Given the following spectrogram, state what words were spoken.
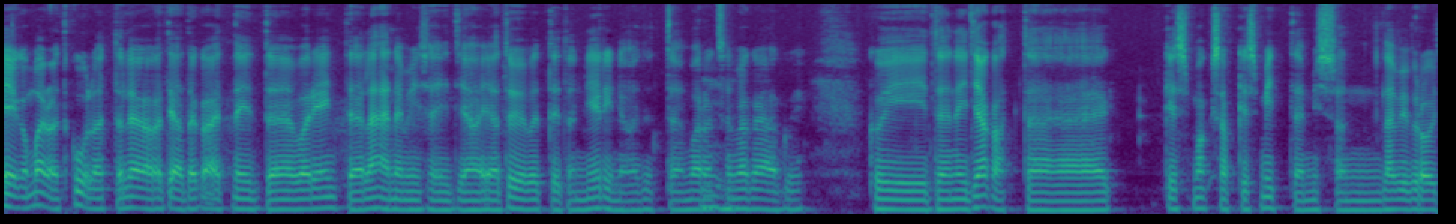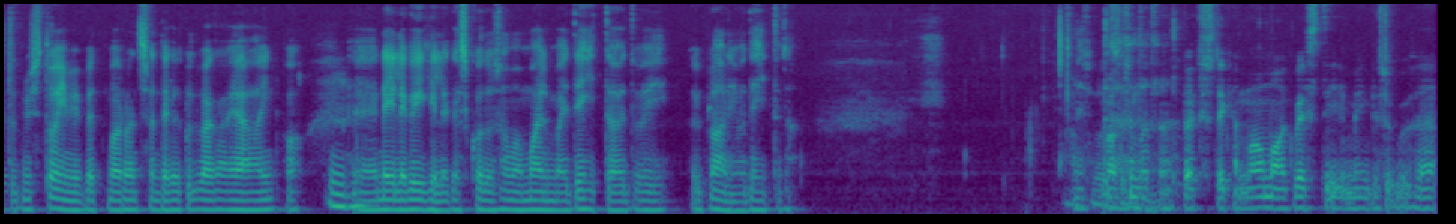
ei, aga ma arvan, et kuulajatel hea teada ka, et neid äh, variante ja lähenemiseid ja, ja töövõtteid on nii erinevad, et ma arvan, et see on väga hea, kui, kui te neid jagate, kes maksab, kes mitte, mis on läbi proovitud, mis toimib, et ma arvan, et see on tegelikult väga hea info mm -hmm. neile kõigile, kes kodus oma maailmaid ehitavad või, või plaanivad ehitada. et peaks tegema oma quest'i mingisuguse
